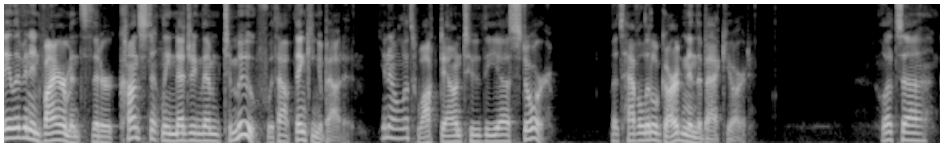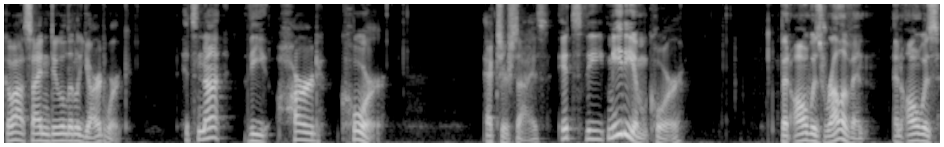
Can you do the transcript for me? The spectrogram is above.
they live in environments that are constantly nudging them to move without thinking about it. You know, let's walk down to the uh, store. Let's have a little garden in the backyard. Let's uh, go outside and do a little yard work. It's not the hardcore exercise. It's the medium core, but always relevant and always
